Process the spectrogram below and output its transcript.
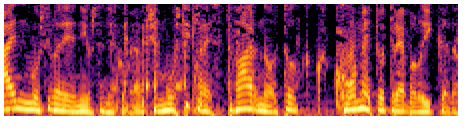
Stajn muštikla ne ide ni u šta nikome. Znači, muštikla je stvarno, to, kome je to trebalo ikada?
